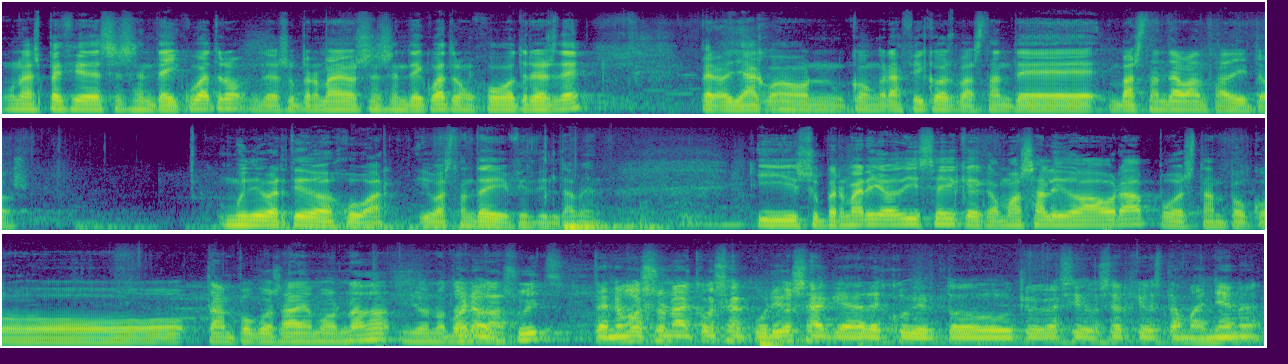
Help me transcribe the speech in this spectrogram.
una especie de 64, de Super Mario 64, un juego 3D, pero ya con, con gráficos bastante, bastante avanzaditos. Muy divertido de jugar y bastante difícil también. Y Super Mario Odyssey, que como ha salido ahora, pues tampoco, tampoco sabemos nada. Yo no tengo Bueno, la Switch. tenemos una cosa curiosa que ha descubierto, creo que ha sido Sergio esta mañana.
